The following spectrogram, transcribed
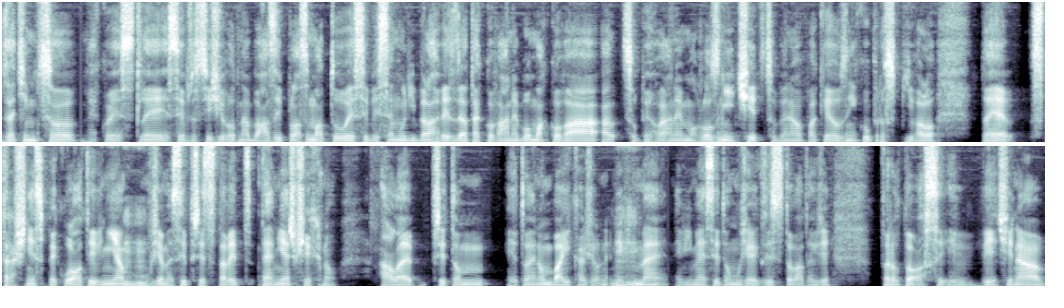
Zatímco, jako jestli, jestli prostě život na bázi plazmatu, jestli by se mu líbila hvězda taková nebo maková a co by ho já nemohlo zničit, co by naopak jeho vzniku prospívalo, to je strašně spekulativní a mm-hmm. můžeme si představit téměř všechno. Ale přitom je to jenom bajka, že mhm. nevíme, nevíme, jestli to může existovat, takže proto asi i většina,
